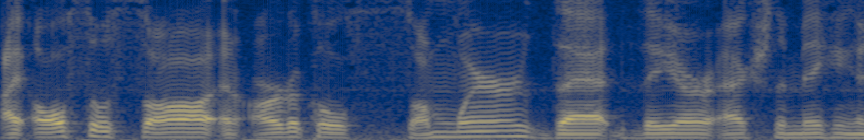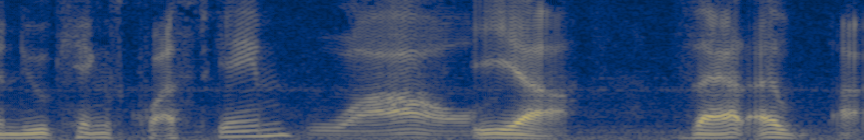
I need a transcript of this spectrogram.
I also saw an article somewhere that they are actually making a new King's Quest game. Wow. Yeah, that I, I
